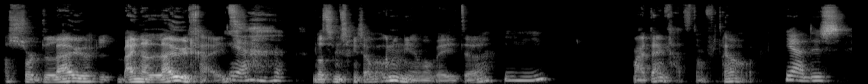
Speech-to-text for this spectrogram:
als soort lui, bijna luiigheid. Ja. Omdat ze misschien zelf ook nog niet helemaal weten. Mhm. Maar uiteindelijk gaat het om vertrouwen. Ja, dus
